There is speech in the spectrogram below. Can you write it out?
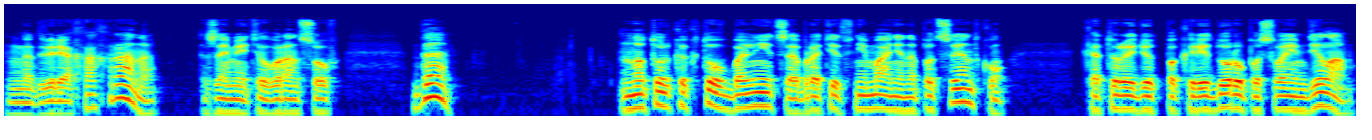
«На дверях охрана», — заметил Воронцов. «Да». Но только кто в больнице обратит внимание на пациентку, которая идет по коридору по своим делам?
